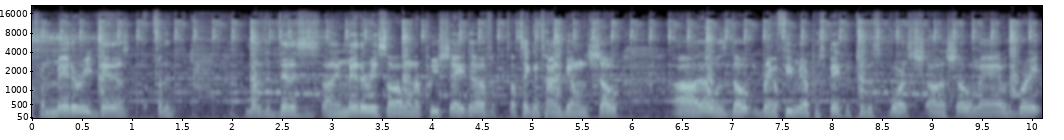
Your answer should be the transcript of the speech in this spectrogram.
from Metairie Dentist for the one of the dentists uh, in Metairie, so I want to appreciate her for, for taking time to be on the show. Uh, that was dope. Bring a female perspective to the sports uh, show, man. It was great.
